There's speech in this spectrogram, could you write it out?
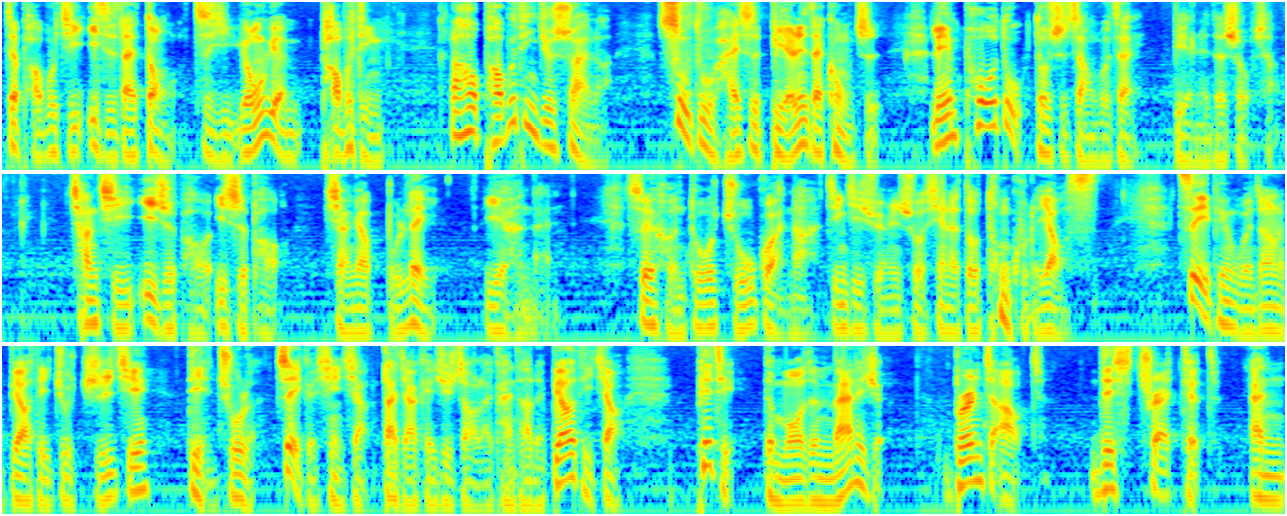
这跑步机一直在动，自己永远跑不停。然后跑不停就算了，速度还是别人在控制，连坡度都是掌握在别人的手上。长期一直跑，一直跑，想要不累也很难。所以很多主管呐、啊，经济学人说现在都痛苦的要死。这一篇文章的标题就直接点出了这个现象，大家可以去找来看。它的标题叫 “Pity the modern manager, burnt out, distracted and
